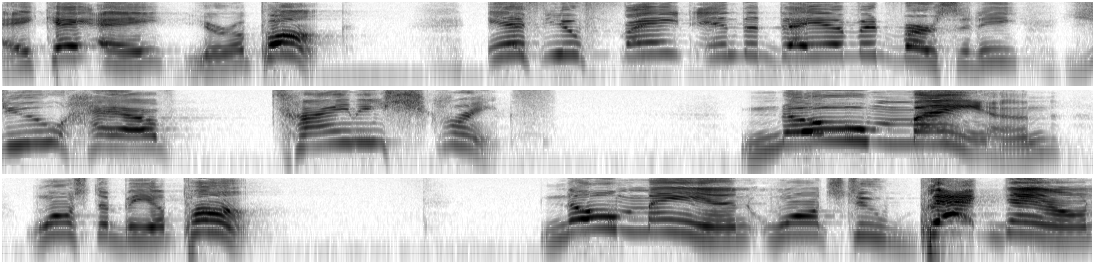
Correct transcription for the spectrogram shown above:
aka, you're a punk. If you faint in the day of adversity, you have tiny strength. No man wants to be a punk. No man wants to back down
